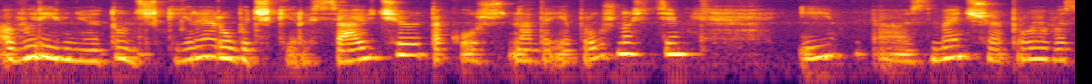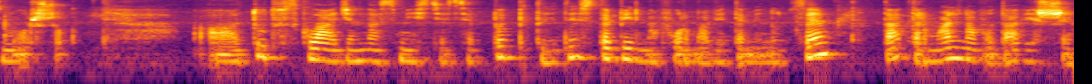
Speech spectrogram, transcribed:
Вирівнює тон шкіри, робить шкіри сяючою, також надає пружності і зменшує прояви зморшок. Тут в складі в нас містяться пептиди, стабільна форма вітаміну С та термальна вода віши.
